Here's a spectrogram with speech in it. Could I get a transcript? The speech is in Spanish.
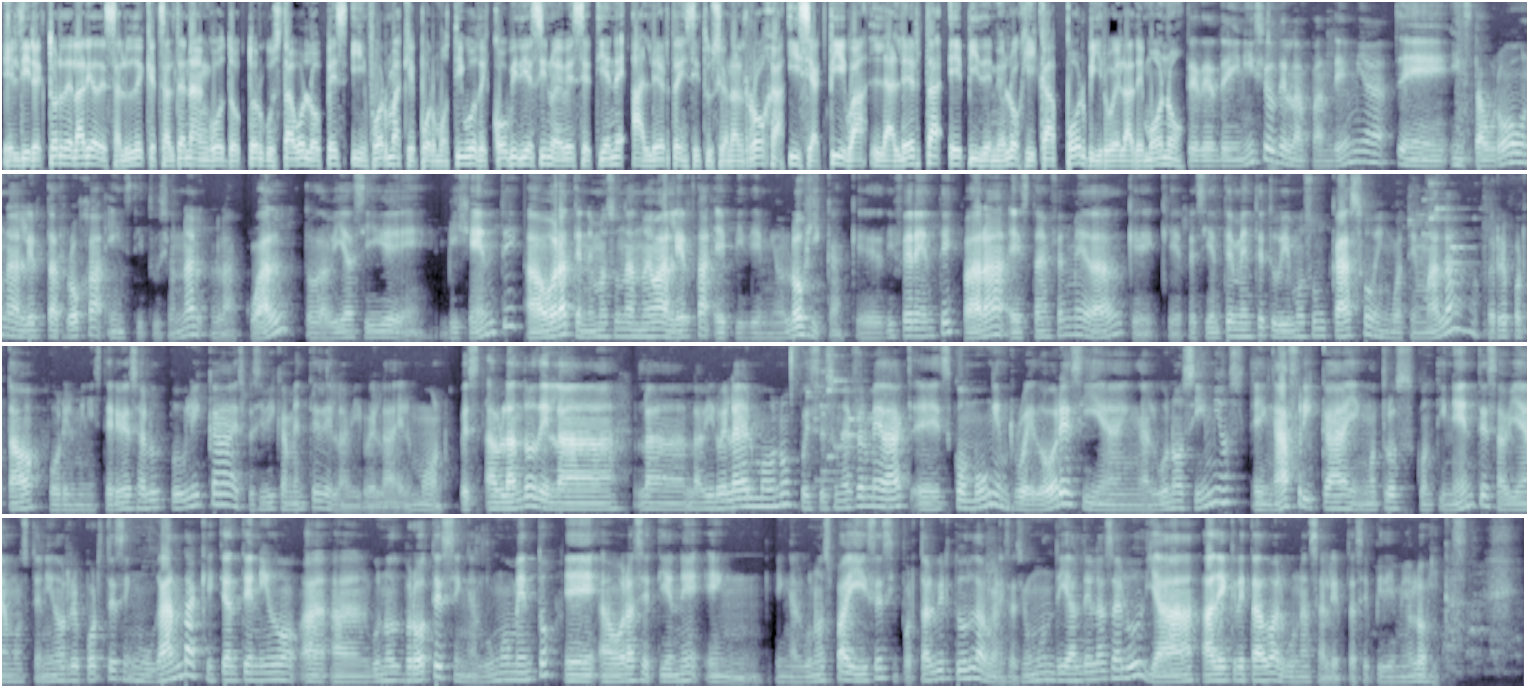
El director del área de salud de Quetzaltenango, doctor Gustavo López, informa que por motivo de COVID-19 se tiene alerta institucional roja y se activa la alerta epidemiológica por viruela de mono. Desde inicios de la pandemia se instauró una alerta roja institucional, la cual todavía sigue vigente. Ahora tenemos una nueva alerta epidemiológica que es diferente para esta enfermedad que, que recientemente tuvimos un caso en Guatemala fue reportado por el Ministerio de Salud Pública, específicamente de la viruela del mono. Pues hablando de la, la, viruela del mono, pues es una enfermedad, es común en roedores y en algunos simios. En África y en otros continentes habíamos tenido reportes en Uganda que se han tenido algunos brotes en algún momento. Eh, ahora se tiene en, en algunos países y por tal virtud la Organización Mundial de la Salud ya ha decretado algunas alertas epidemiológicas epidemiológicas.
